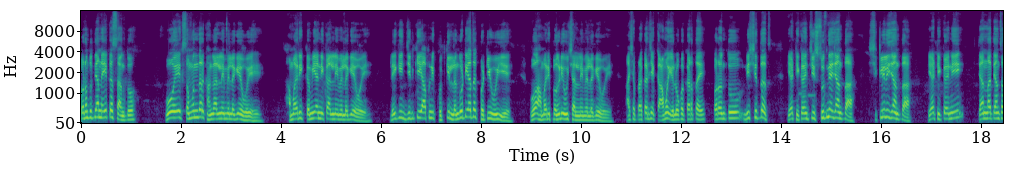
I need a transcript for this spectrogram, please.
परंतु त्यांना एकच सांगतो वो एक समुंदर खंगालने में लगे हुए है हमारी कमियां निकालने में लगे हुए हैं. लेकिन जिनकी अपनी खुद की लंगोटिया तक फटी हुई है वो हमारी पगड़ी उछालने में लगे हुए अशा प्रकारचे कामं हे लोक करताय परंतु निश्चितच या ठिकाणची सुज्ञ जनता शिकलेली जनता या ठिकाणी त्यांना त्यांचा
